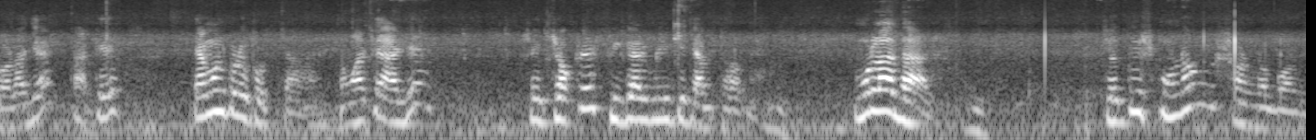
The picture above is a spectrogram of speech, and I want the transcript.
করা যায়। তাকে কেমন করে করতে হয়? তোমাকে আগে সেই চক্রের ফিগারগুলিকে জানতে হবে। মূলাধার চতুষ্কোণ স্বর্ণবর্ণ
